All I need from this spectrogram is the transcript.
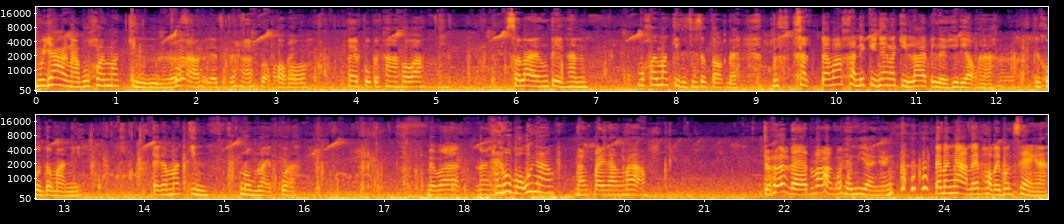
บ่ยากนะบ่ค่อยมากินเออนะเดี๋ยวจะไปหาสวมอ๋อมาไปให้ปูไปห้าเพราะว่าสลายของเตียงคันบ่ค่อยมากินจริงๆตอกๆเด้คันแต่ว่าคันได้กินย่างละกินไล่ไปเลยทีเดียวอะนะเป็นคนประมาณนี้ แต่ก็มากินนมหลายกว่า แบบว่านั่งให้ฮู้บอกอุ้ยงามนั่งไปนั่งมาเจอแดดมากว่าเห็นอย่างยังแต่มันงามได้พอไปเบิ่งแสงนะ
